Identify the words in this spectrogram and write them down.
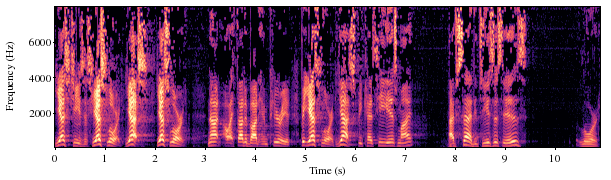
yes, Jesus, yes, Lord, yes, yes, Lord. Not, oh, I thought about him, period. But yes, Lord, yes, because he is my, I've said, Jesus is Lord.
